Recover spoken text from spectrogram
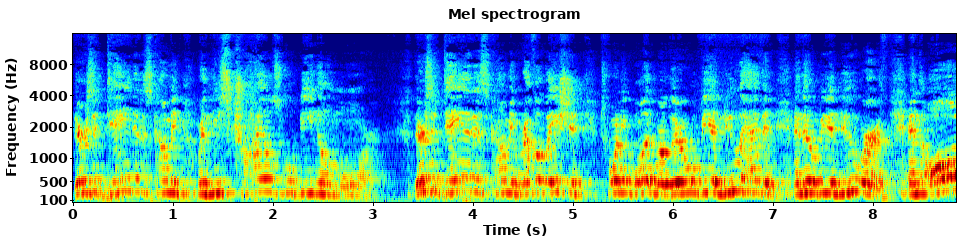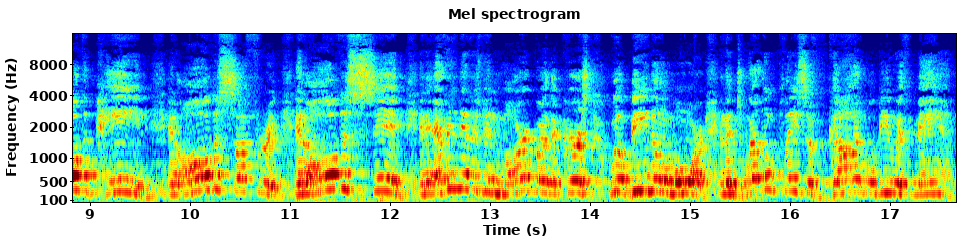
There is a day that is coming when these trials will be no more. There's a day that is coming, Revelation 21, where there will be a new heaven and there will be a new earth, and all the pain and all the suffering and all the sin and everything that has been marred by the curse will be no more, and the dwelling place of God will be with man.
